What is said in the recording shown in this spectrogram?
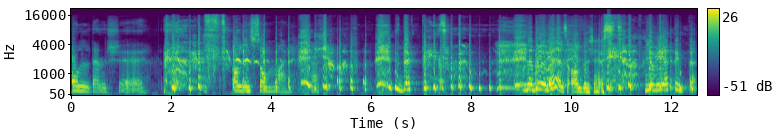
ålderns... Eh... Ålderns sommar. Ja. Deppigt. När börjar ens ålderns höst? Jag vet inte.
